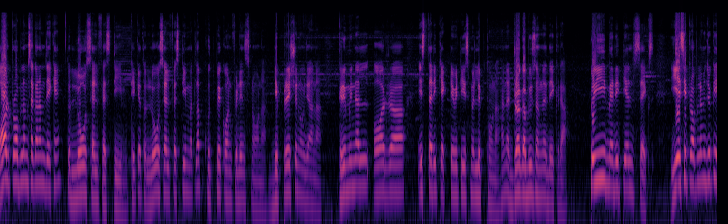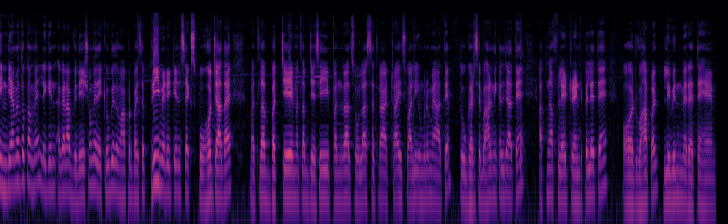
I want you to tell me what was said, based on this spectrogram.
और प्रॉब्लम्स अगर हम देखें तो लो सेल्फ एस्टीम ठीक है तो लो सेल्फ एस्टीम मतलब खुद पे कॉन्फिडेंस ना होना डिप्रेशन हो जाना क्रिमिनल और इस तरह की एक्टिविटीज़ में लिप्त होना, है ना ड्रग अब्यूज़ हमने देख रहा प्री मेरिटियल सेक्स ये ऐसी प्रॉब्लम है जो कि इंडिया में तो कम है, लेकिन अगर आप विदेशों में देखोगे तो वहाँ पर भाई साहब प्री मेरिटियल सेक्स बहुत ज़्यादा है। मतलब बच्चे मतलब जैसे ही पंद्रह, सोलह, सत्रह, अठारह इस वाली उम्र में आते हैं तो घर से बाहर निकल जाते हैं, अपना फ्लैट रेंट पे लेते हैं और वहाँ पर लिव इन में रहते हैं,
